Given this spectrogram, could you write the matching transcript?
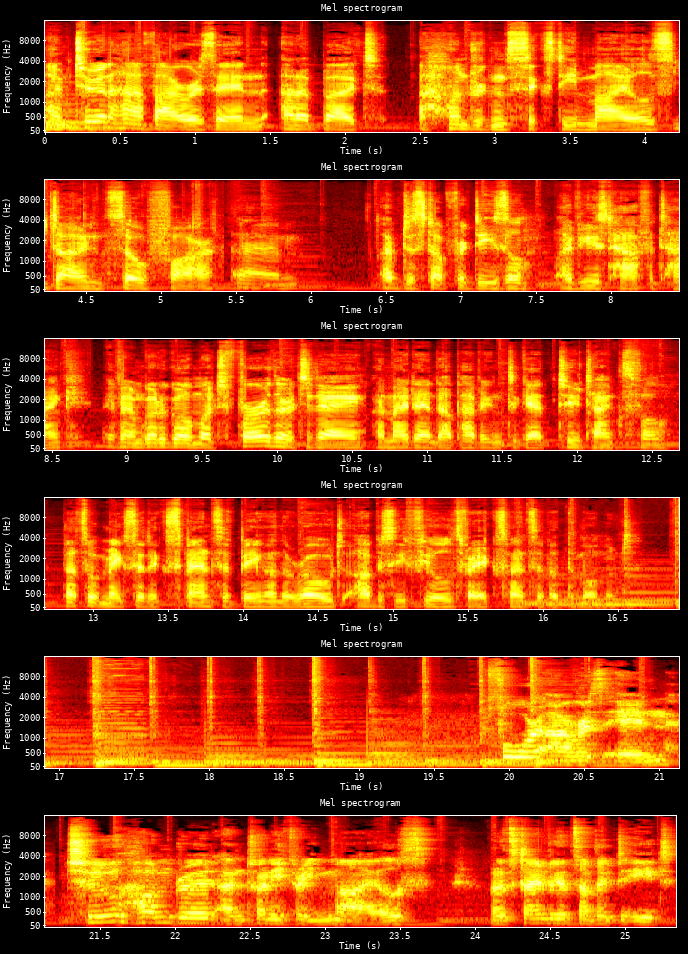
I'm two and a half hours in and about 160 miles down so far. Um, I've just stopped for diesel. I've used half a tank. If I'm going to go much further today, I might end up having to get two tanks full. That's what makes it expensive being on the road. Obviously, fuel's very expensive at the moment. Four hours in, 223 miles, it's time to get something to eat.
